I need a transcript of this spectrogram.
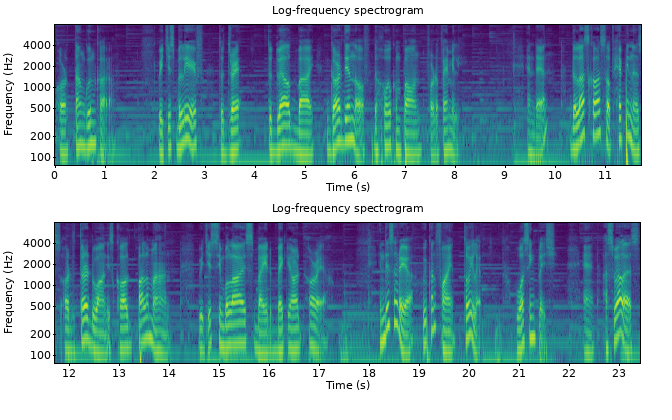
or Tunggun Karang, which is believed to, dre- to dwell by guardian of the whole compound for the family. And then, the last cause of happiness or the third one is called Palemahan, which is symbolized by the backyard area. In this area, we can find toilet, washing place, and as well as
